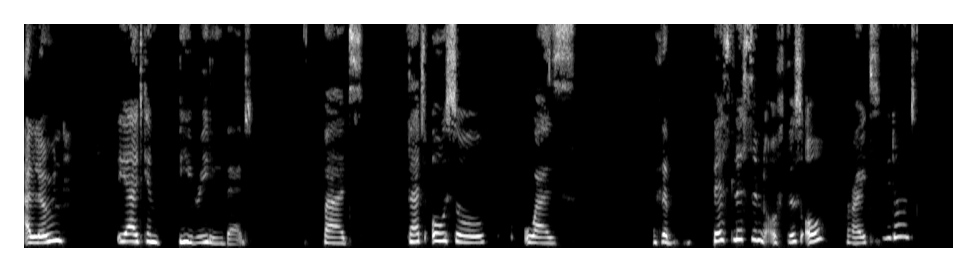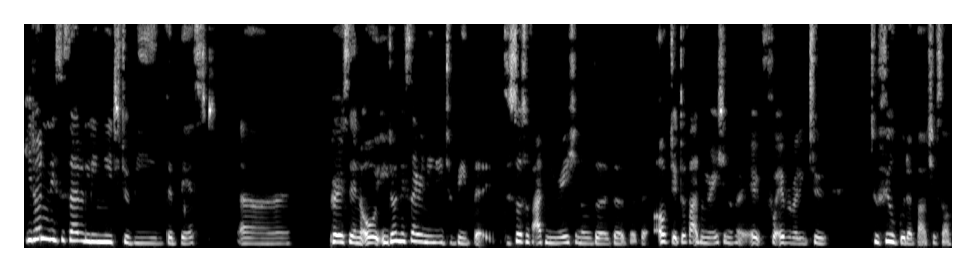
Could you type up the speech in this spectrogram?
alone, yeah, it can be really bad. But that also was the best lesson of this all, right? You don't, you don't necessarily need to be the best, uh, person or you don't necessarily need to be the, the source of admiration or the, the, the, the object of admiration for, eh, for everybody to, to feel good about yourself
